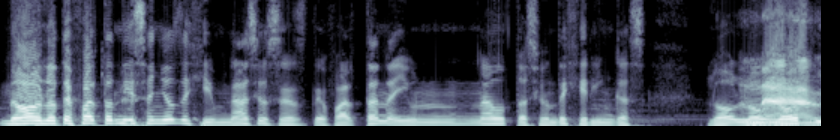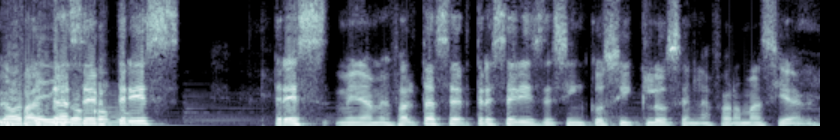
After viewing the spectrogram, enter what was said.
No, no te faltan 10 años de gimnasio, o sea, te faltan ahí un- una dotación de jeringas. Lo, lo, Nah, lo- me te falta digo hacer cómo. tres, tres, mira, me falta hacer tres series de cinco ciclos en la farmacia. güey.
